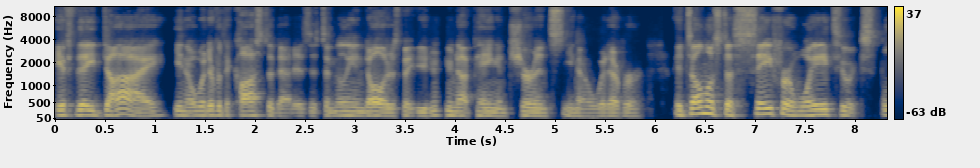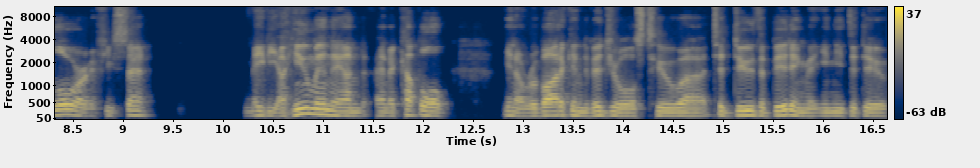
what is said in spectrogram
if they die, you know, whatever the cost of that is, it's a million dollars, but you, you're not paying insurance, you know, whatever. It's almost a safer way to explore if you sent maybe a human and and a couple you know robotic individuals to uh, to do the bidding that you need to do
